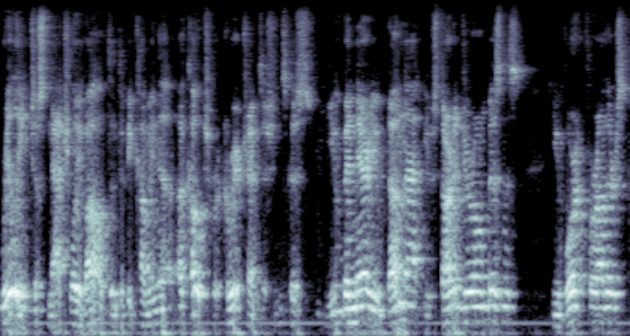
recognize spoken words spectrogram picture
really just naturally evolved into becoming a, a coach for career transitions because you've been there, you've done that, you've started your own business, you've worked for others.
